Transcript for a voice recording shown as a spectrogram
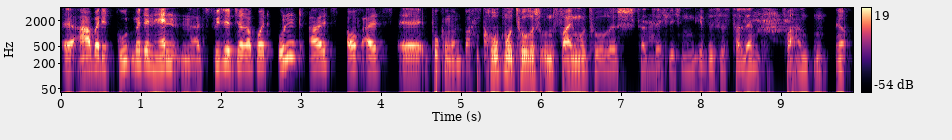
äh, arbeitet gut mit den Händen als Physiotherapeut und als auch als äh, Pokémon-Bastler. Grobmotorisch und feinmotorisch tatsächlich ein gewisses Talent vorhanden. Ja.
